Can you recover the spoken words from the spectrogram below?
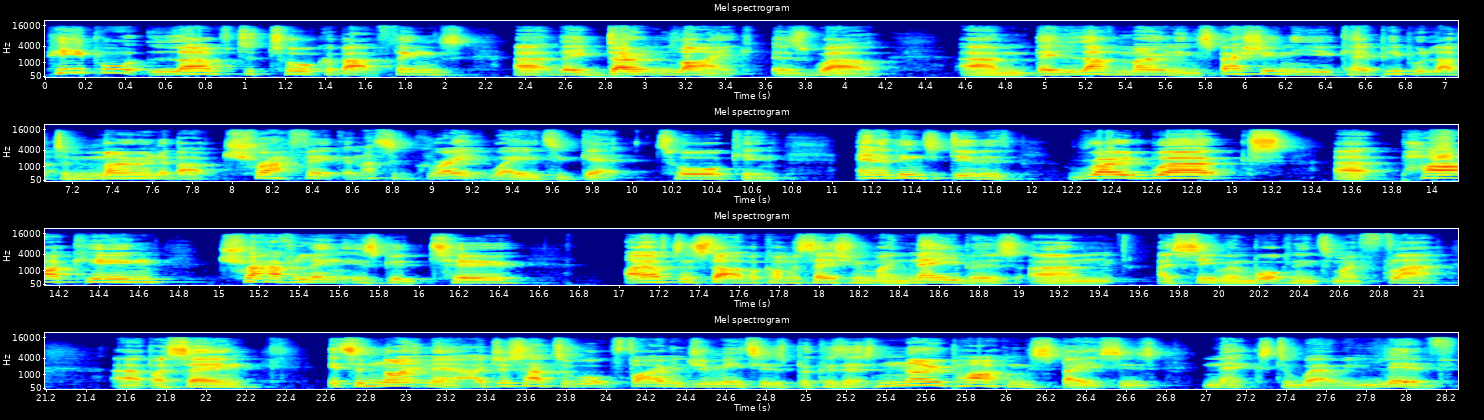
People love to talk about things uh, they don't like as well. Um, they love moaning, especially in the UK. People love to moan about traffic, and that's a great way to get talking. Anything to do with roadworks, uh, parking, traveling is good too. I often start up a conversation with my neighbours. Um, I see when walking into my flat uh, by saying, "It's a nightmare. I just had to walk 500 meters because there's no parking spaces next to where we live."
